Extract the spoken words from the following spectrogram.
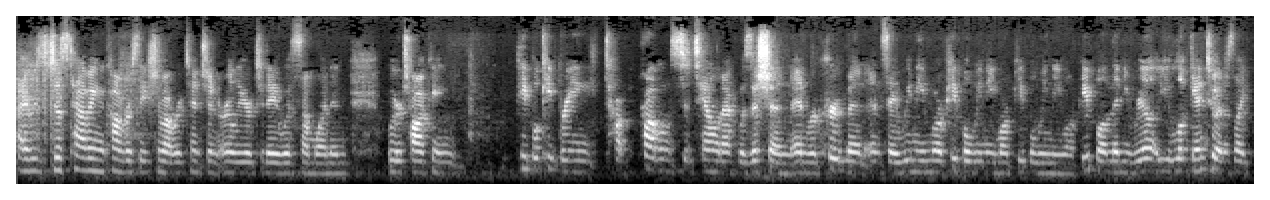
I was just having a conversation about retention earlier today with someone, and we were talking. People keep bringing t- problems to talent acquisition and recruitment, and say we need more people, we need more people, we need more people, and then you really you look into it. It's like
